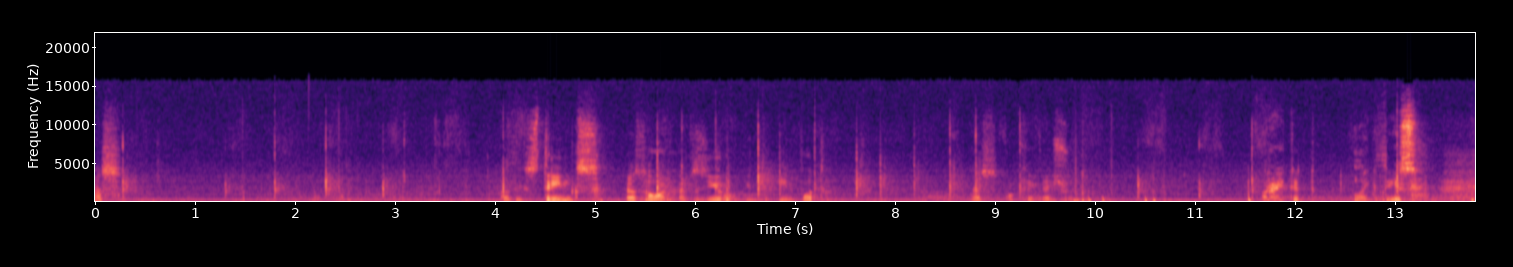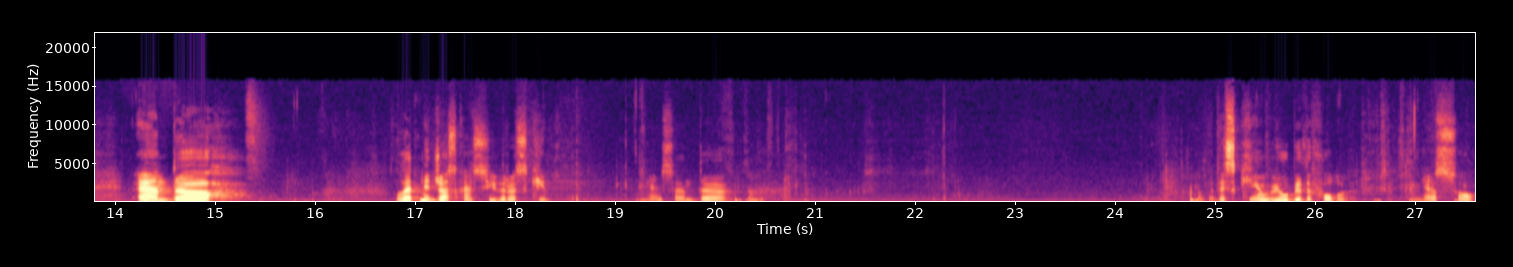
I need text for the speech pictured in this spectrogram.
Yes. These strings. Yes, so I have zero in the input. Yes, okay, I should write it like this. And uh, let me just consider a scheme. Yes, and uh, the scheme will be the following. Yes, so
